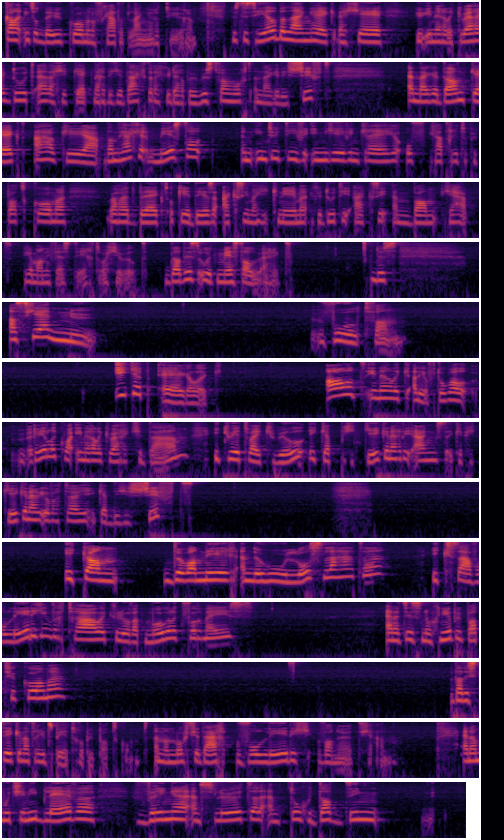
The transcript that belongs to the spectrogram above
kan het niet tot bij u komen of gaat het langer duren. Dus het is heel belangrijk dat jij je innerlijk werk doet, hè, dat je kijkt naar die gedachten, dat je daar bewust van wordt en dat je die shift. En dat je dan kijkt, ah oké, ja, dan ga je meestal een intuïtieve ingeving krijgen of gaat er iets op je pad komen waaruit blijkt, oké, deze actie mag ik nemen, je doet die actie en bam, je hebt gemanifesteerd wat je wilt. Dat is hoe het meestal werkt. Dus als jij nu voelt van, ik heb eigenlijk al het innerlijk, of toch wel redelijk wat innerlijk werk gedaan. Ik weet wat ik wil. Ik heb gekeken naar die angsten, ik heb gekeken naar die overtuiging, ik heb die geshift. Ik kan de wanneer en de hoe loslaten. Ik sta volledig in vertrouwen. Ik geloof wat mogelijk voor mij is. En het is nog niet op je pad gekomen. Dat is teken dat er iets beter op je pad komt. En dan mocht je daar volledig van uitgaan. En dan moet je niet blijven wringen en sleutelen en toch dat ding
